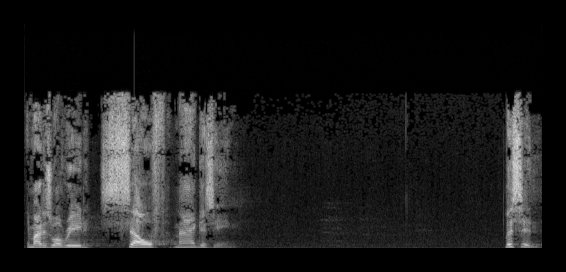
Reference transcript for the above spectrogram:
You might as well read Self Magazine. Listen,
